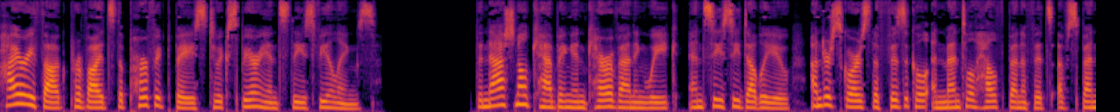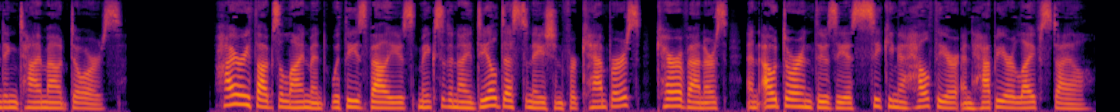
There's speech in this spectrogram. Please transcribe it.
Hiraethog provides the perfect base to experience these feelings. The National Camping and Caravanning Week, NCCW, underscores the physical and mental health benefits of spending time outdoors. Hiraethog's alignment with these values makes it an ideal destination for campers, caravanners, and outdoor enthusiasts seeking a healthier and happier lifestyle.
